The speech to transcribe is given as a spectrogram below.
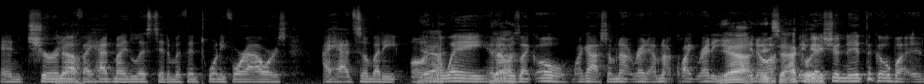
and sure enough, I had mine listed, and within 24 hours, I had somebody on Yeah, the way, and yeah. I was like, "Oh my gosh, I'm not ready. I'm not quite ready Yeah, yet." You know, exactly. Maybe I shouldn't hit the go button.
